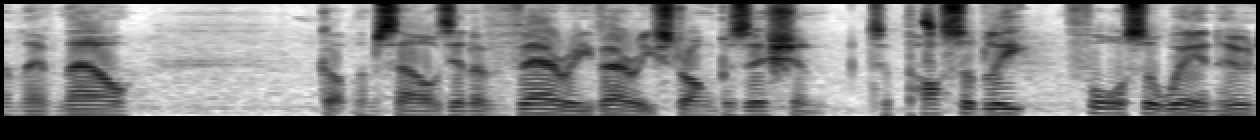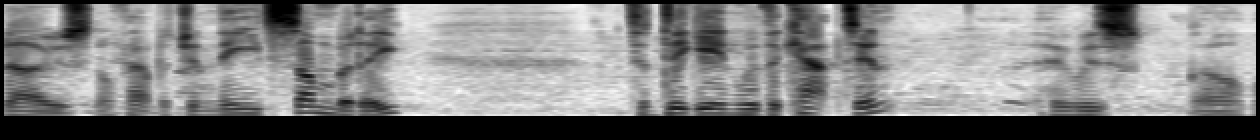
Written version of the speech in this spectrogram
and they've now got themselves in a very very strong position to possibly force a win. Who knows? Northamptonshire needs somebody to dig in with the captain who is, well,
